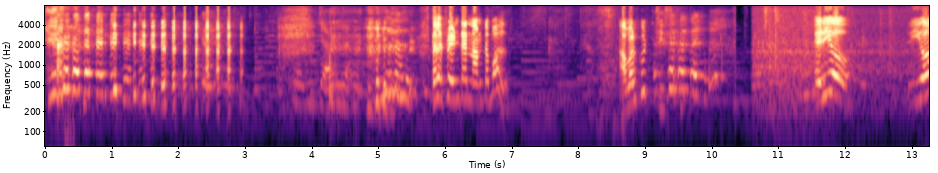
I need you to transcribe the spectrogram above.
তাহলে ফ্রেন্ডটার নামটা বল। আবার করছিস? এরিও রিও! রিও!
